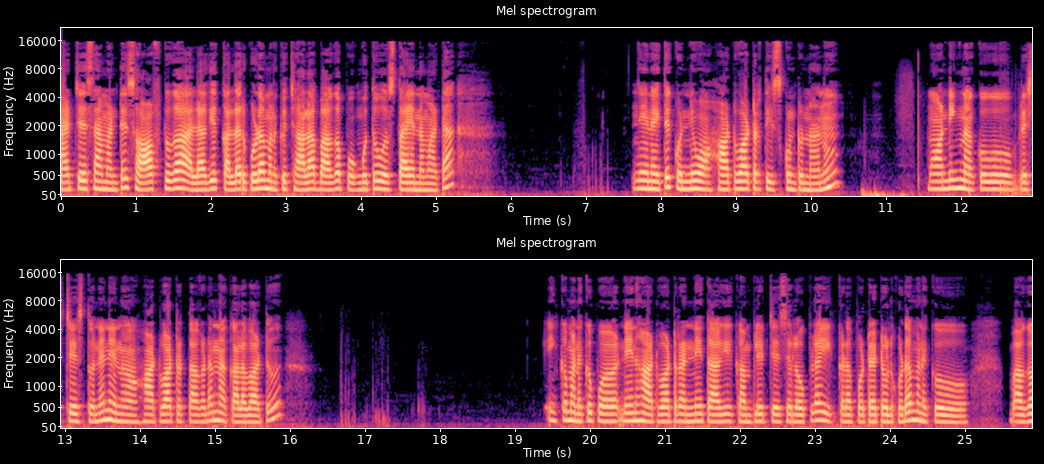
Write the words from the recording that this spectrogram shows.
యాడ్ చేసామంటే సాఫ్ట్గా అలాగే కలర్ కూడా మనకు చాలా బాగా పొంగుతూ వస్తాయన్నమాట. నేనైతే కొన్ని హాట్ వాటర్ తీసుకుంటున్నాను. మార్నింగ్ నాకు బ్రష్ చేస్తూనే నేను హాట్ వాటర్ తాగడం నాకు అలవాటు. ఇంకా మనకు నేను హాట్ వాటర్ అన్నీ తాగి కంప్లీట్ చేసే లోపల ఇక్కడ పొటాటోలు కూడా మనకు బాగా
